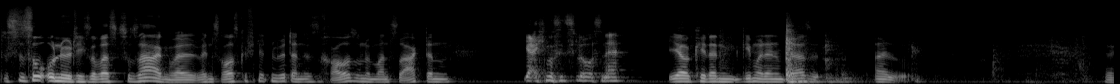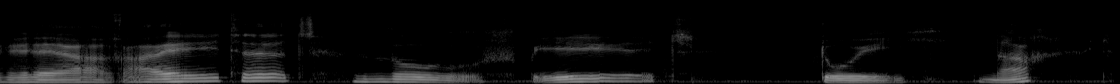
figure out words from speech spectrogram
das ist so unnötig, sowas zu sagen, weil wenn es rausgeschnitten wird, dann ist es raus und wenn man es sagt, dann. Ja, ich muss jetzt los, ne? Ja, okay, dann geh mal deine Blase. Also. Wer reitet so spät durch Nacht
